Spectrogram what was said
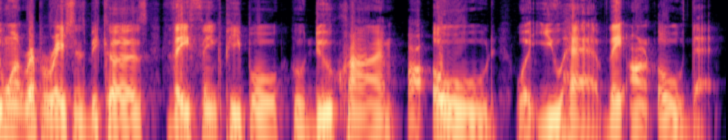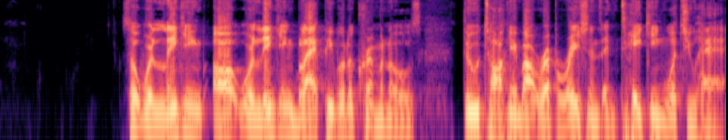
want reparations because they think people who do crime are owed what you have. They aren't owed that. So we're linking all we're linking black people to criminals through talking about reparations and taking what you have.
